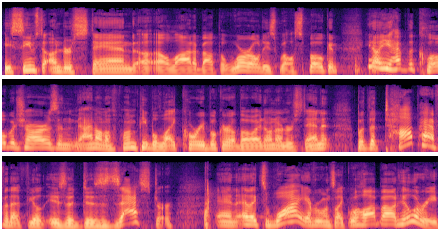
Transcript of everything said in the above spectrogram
he seems to understand a, a lot about the world. He's well spoken. You know, you have the Klobuchars, and I don't know. Some people like Cory Booker, although I don't understand it. But the top half of that field is a disaster, and, and it's why everyone's like, well, how about Hillary?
